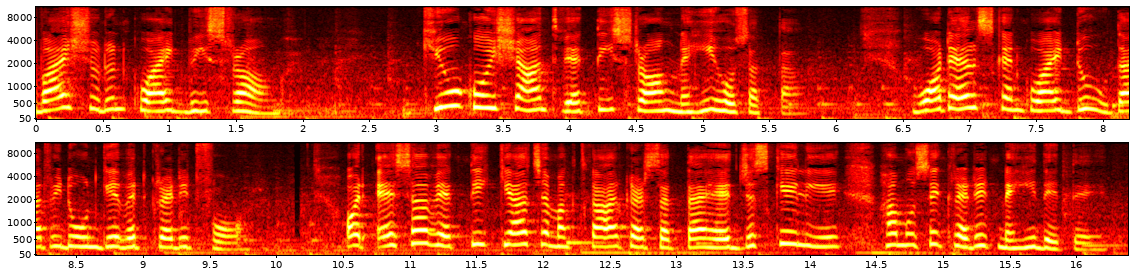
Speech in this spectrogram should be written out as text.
why shouldn't quiet be strong क्यों कोई शांत व्यक्ति स्ट्रांग नहीं हो सकता? What else can quiet do that we don't give it credit for और ऐसा व्यक्ति क्या चमत्कार कर सकता है जिसके लिए हम उसे क्रेडिट नहीं देते?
